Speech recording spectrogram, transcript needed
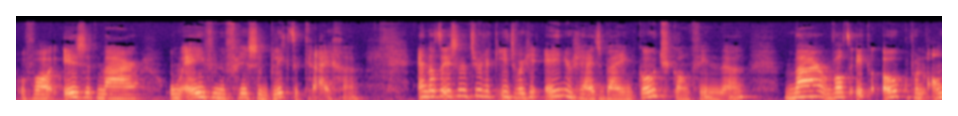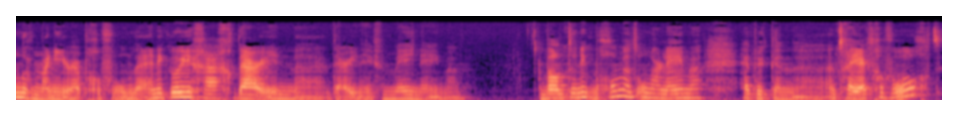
Of al is het maar om even een frisse blik te krijgen. En dat is natuurlijk iets wat je enerzijds bij een coach kan vinden, maar wat ik ook op een andere manier heb gevonden. En ik wil je graag daarin, uh, daarin even meenemen. Want toen ik begon met ondernemen, heb ik een, uh, een traject gevolgd.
